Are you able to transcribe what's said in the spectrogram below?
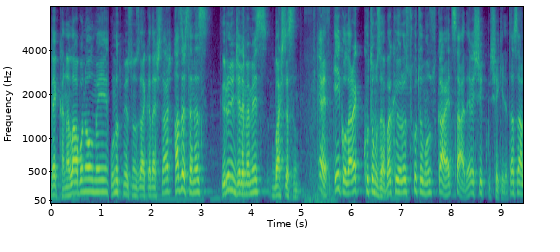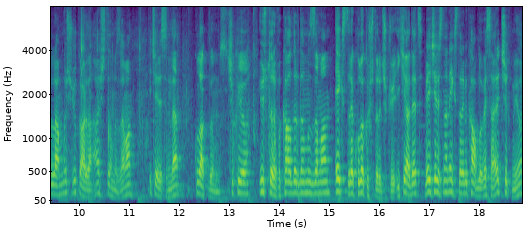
ve kanala abone olmayı unutmuyorsunuz arkadaşlar. Hazırsanız ürün incelememiz başlasın. Evet ilk olarak kutumuza bakıyoruz. Kutumuz gayet sade ve şık bir şekilde tasarlanmış. Yukarıdan açtığımız zaman içerisinden kulaklığımız çıkıyor. Üst tarafı kaldırdığımız zaman ekstra kulak uçları çıkıyor. 2 adet ve içerisinden ekstra bir kablo vesaire çıkmıyor.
